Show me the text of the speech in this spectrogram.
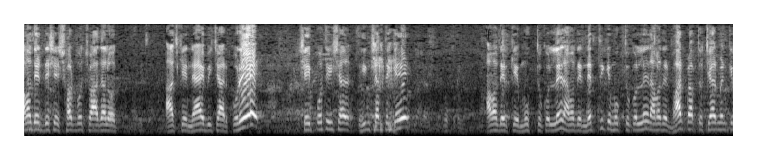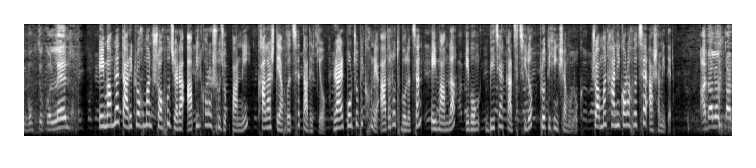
আমাদের দেশের সর্বোচ্চ আদালত আজকে ন্যায় বিচার করে সেই প্রতিহিংসা হিংসা থেকে আমাদেরকে মুক্ত করলেন আমাদের নেত্রীকে মুক্ত করলেন আমাদের ভারপ্রাপ্ত চেয়ারম্যানকে মুক্ত করলেন। এই মামলায় তারেক রহমান সহ যারা আপিল করার সুযোগ পাননি খালাস দেওয়া হয়েছে তাদেরকেও। রায়ের পর্যবেক্ষণে আদালত বলেছেন এই মামলা এবং বিচার কাজ ছিল প্রতিহিংসামূলক। সম্মানহানি করা হয়েছে আসামিদের। আদালত তার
